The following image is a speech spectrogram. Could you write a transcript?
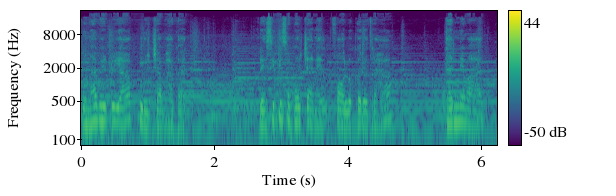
पुन्हा भेटूया पुढच्या भागात. रेसिपी सफर चॅनेल फॉलो करत रहा. धन्यवाद.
